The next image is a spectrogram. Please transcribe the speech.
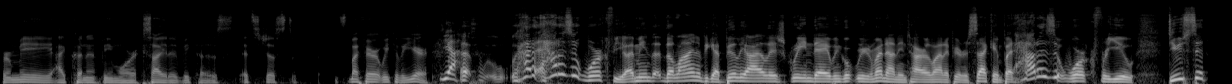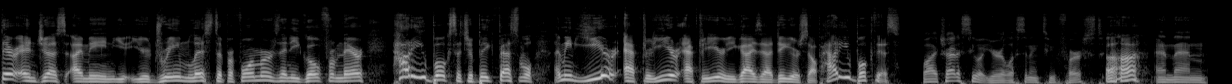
for me, I couldn't be more excited because it's just it's my favorite week of the year. Yeah. Uh, how, how does it work for you? I mean, the, the lineup, you got Billie Eilish, Green Day. We go, we're going to run down the entire lineup here in a second, but how does it work for you? Do you sit there and just, I mean, you, your dream list of performers, and you go from there? How do you book such a big festival? I mean, year after year after year, you guys uh, do yourself. How do you book this? Well, I try to see what you're listening to first, Uh huh. and then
